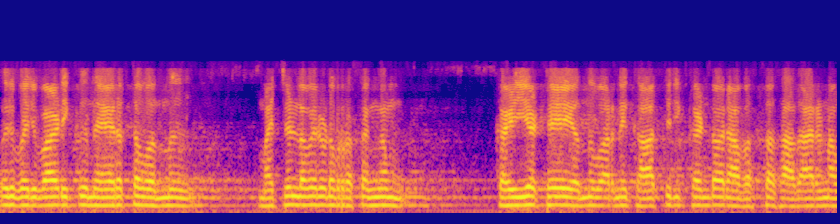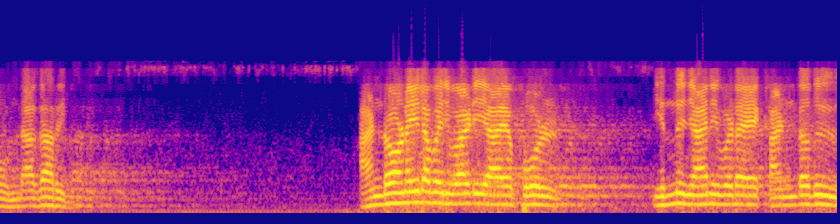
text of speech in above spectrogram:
ഒരു പരിപാടിക്ക് നേരത്തെ വന്ന് മറ്റുള്ളവരുടെ പ്രസംഗം കഴിയട്ടെ എന്ന് പറഞ്ഞ് കാത്തിരിക്കേണ്ട ഒരവസ്ഥ സാധാരണ ഉണ്ടാകാറില്ല. അണ്ടോണയിലെ പരിപാടിയായപ്പോൾ ഇന്ന് ഞാനിവിടെ കണ്ടത്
